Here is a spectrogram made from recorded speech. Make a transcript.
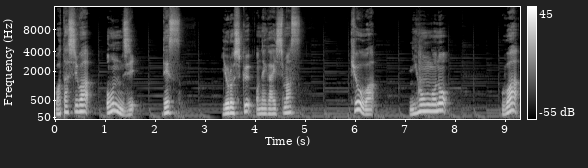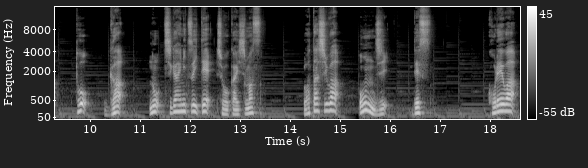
私は恩師です。よろしくお願いします。今日は日本語の和とがの違いについて紹介します。私は恩師です。これは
